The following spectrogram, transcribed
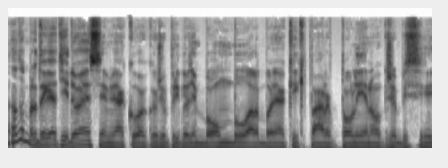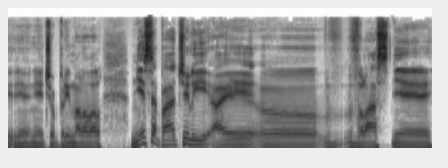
No dobre, tak ja ti donesiem nejakú akože prípadne bombu alebo nejakých pár polienok, že by si nie- niečo primaloval. Mne sa páčili aj e, vlastne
